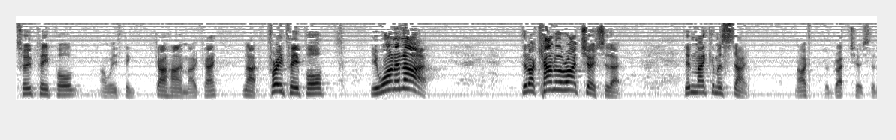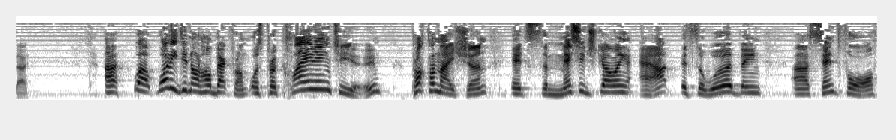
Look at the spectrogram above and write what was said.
two people. Oh, we think, go home, okay? No, three people. You want to know? Did I come to the right church today? Didn't make a mistake. No, a great church today. Uh, well, what he did not hold back from was proclaiming to you, proclamation, it's the message going out. It's the word being uh, sent forth.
